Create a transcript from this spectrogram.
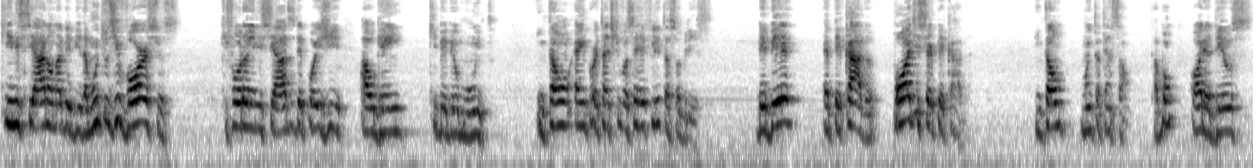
que iniciaram na bebida. Muitos divórcios que foram iniciados depois de alguém que bebeu muito. Então é importante que você reflita sobre isso. Beber é pecado? Pode ser pecado. Então, muita atenção, tá bom? Ore a Deus,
